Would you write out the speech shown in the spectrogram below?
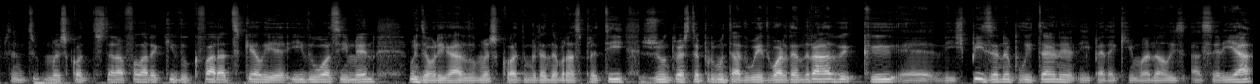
Portanto, o Mascote estará a falar aqui do Kvaratskhelia e do Ossiman. Muito obrigado, Mascote, um grande abraço para ti. Junto a esta pergunta do Eduardo Andrade, que é, diz Pisa Napolitana e pede aqui uma análise à Série A.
